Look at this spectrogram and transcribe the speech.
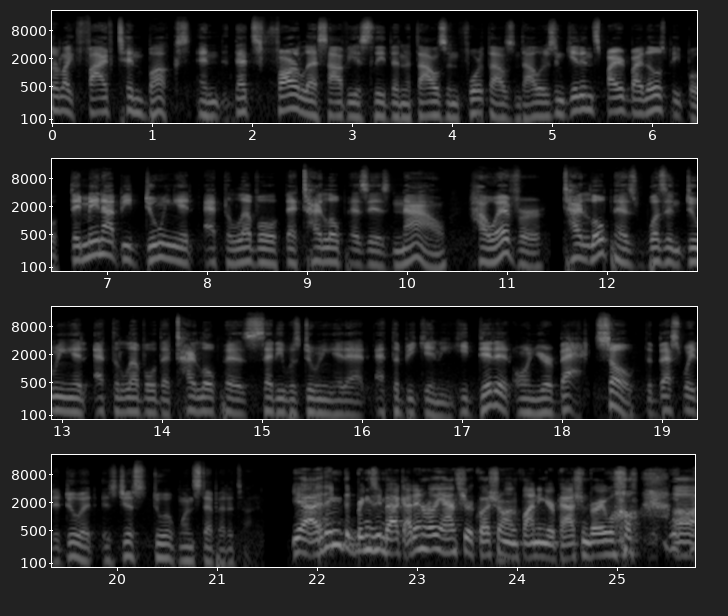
Are like five, ten bucks. And that's far less obviously than a thousand, four thousand dollars and get inspired by those people. They may not be doing it at the level that Tai Lopez is now. However, Tai Lopez wasn't doing it at the level that Tai Lopez said he was doing it at at the beginning. He did it on your back. So the best way to do it is just do it one step at a time. Yeah, I think that brings me back. I didn't really answer your question on finding your passion very well. well uh,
